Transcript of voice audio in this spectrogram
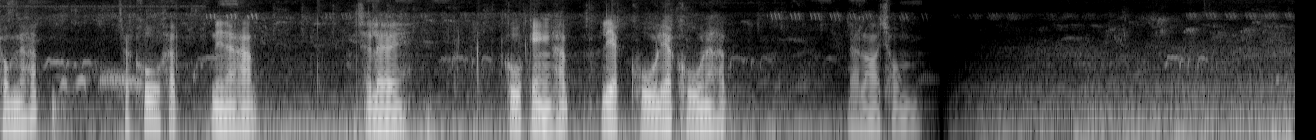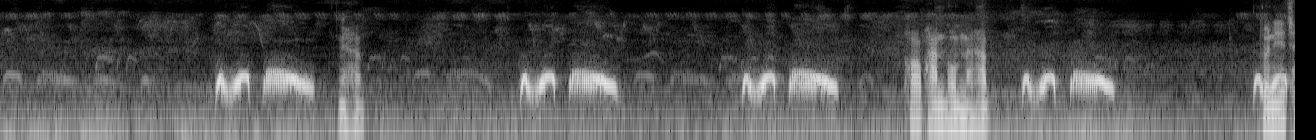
ชมนะครับ สักครู่ครับ นี่นะครับเฉลยครูเก่งครับ เรียกครูเรียกครูนะครับ เดี๋ยวรอชมนะครับพ่อพันธุ์ผมนะครับ ตัวนี้เฉ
